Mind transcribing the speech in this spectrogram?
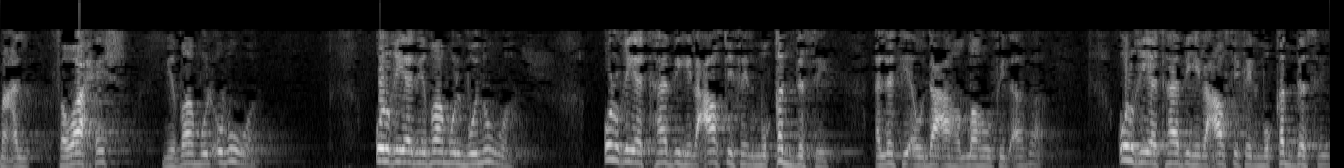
مع الفواحش نظام الأبوة. ألغي نظام البنوة. ألغيت هذه العاطفة المقدسة التي أودعها الله في الآباء. ألغيت هذه العاصفة المقدسة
